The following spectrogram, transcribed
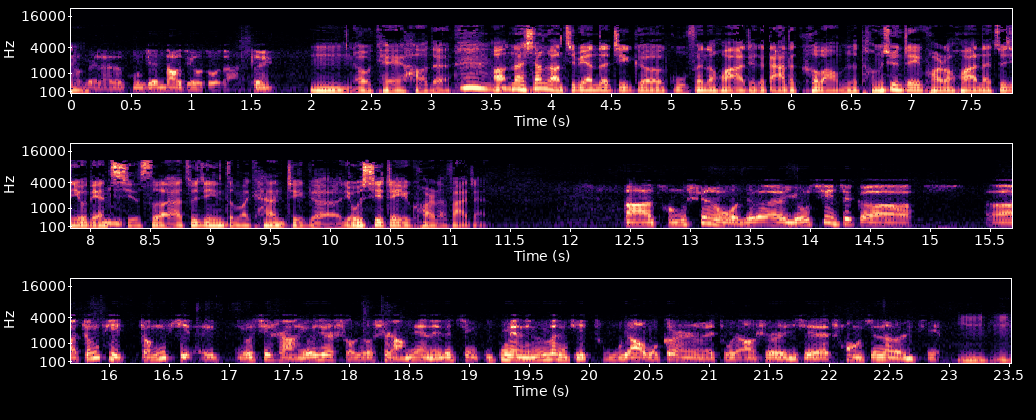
它嗯未来的空间到底有多大？对。嗯，OK，好的。嗯，好，那香港这边的这个股份的话，这个大的科网，我们说腾讯这一块的话呢，最近有点起色了。最近你怎么看这个游戏这一块的发展？啊、腾讯，我觉得游戏这个，呃，整体整体的游戏市场，尤其是手游市场面临的竞面临的问题，主要我个人认为主要是一些创新的问题。嗯嗯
